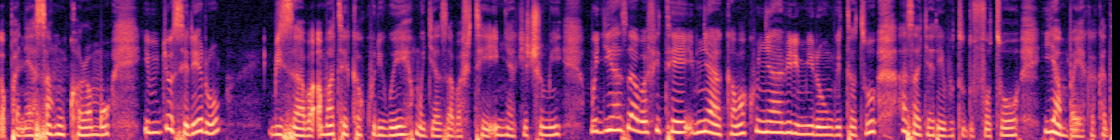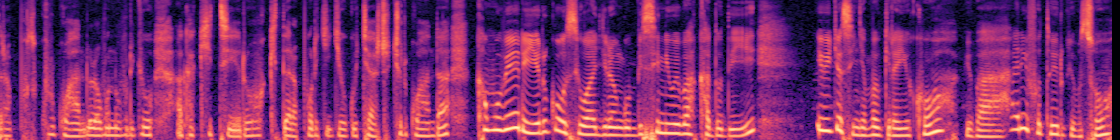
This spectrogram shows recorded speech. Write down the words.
agapaniye asa nk'ukoramo. Ibi byose rero bizaba amateka kuri we mu gihe azaba afite imyaka icumi mu gihe azaba afite imyaka makumyabiri mirongo itatu azajya areba utu dufoto. Yambaye aka kadarapo k'u rwanda urabona uburyo aka kitero k'idarapo ry'igihugu cyacu cy'u rwanda kamubereye rwose wagira ngo mbese ni we bakadodeye. Ibi byose njya mbabwira yuko biba ari ifoto y'urwibutso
